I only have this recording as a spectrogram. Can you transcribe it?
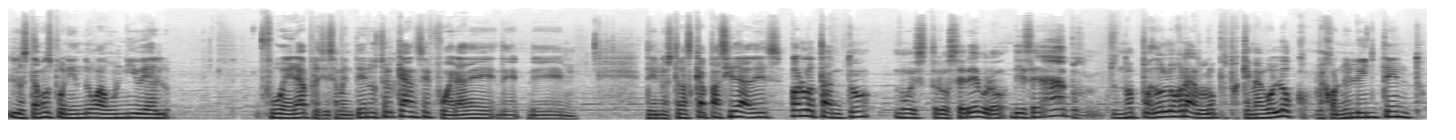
Lo estamos poniendo a un nivel fuera precisamente de nuestro alcance, fuera de, de, de, nuestras capacidades. Por lo tanto, nuestro cerebro dice, ah, pues, pues no puedo lograrlo, pues ¿para qué me hago loco? Mejor no lo intento.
